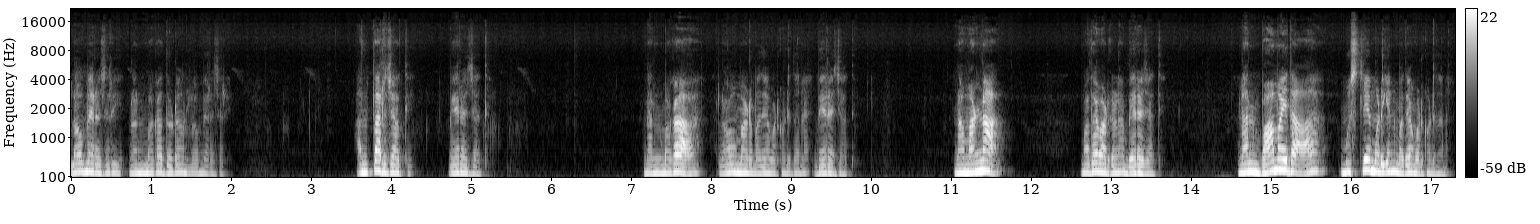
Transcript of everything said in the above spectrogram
ಲವ್ ಮ್ಯಾರೇಜ್ ರೀ ನನ್ನ ಮಗ ದೊಡ್ಡವನು ಲವ್ ಮ್ಯಾರೇಜ್ ರೀ. ಅಂತರ್ಜಾತಿ, ಬೇರೆ ಜಾತಿ. ನನ್ನ ಮಗ ಲವ್ ಮಾಡಿ ಮದುವೆ ಮಾಡ್ಕೊಂಡಿದ್ದಾನೆ ಬೇರೆ ಜಾತಿ. ನಮ್ಮ ಅಣ್ಣ ಮದುವೆ ಮಾಡ್ಕೊಂಡ ಬೇರೆ ಜಾತಿ. ನನ್ನ ಬಾಮೈದ ಮುಸ್ಲಿಂ ಹುಡುಗಿನ ಮದುವೆ ಮಾಡ್ಕೊಂಡಿದ್ದಾನೆ.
